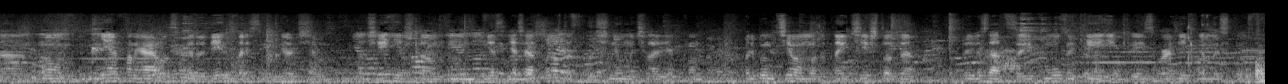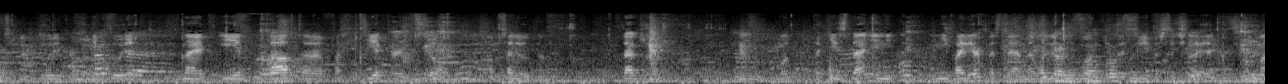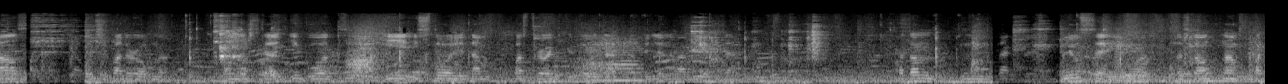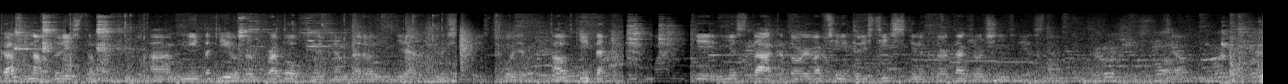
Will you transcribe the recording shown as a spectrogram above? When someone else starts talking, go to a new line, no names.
А, Ну, мне понравилось в первый день с Борисом Григорьевичем общение, что ну, я, я сразу понял, что это очень умный человек. Он по любым темам может найти что-то, привязаться и к музыке, и к изобразительному искусству, к скульптуре, к архитектуре. Знает и авторов, архитекторов, все, абсолютно. Также вот такие здания не, не поверхностные, а довольно глубокие. То есть видно, что человек занимался очень подробно. Он может сказать и год, и историю там постройки какого-то определенного объекта. Потом также плюсы его, то что он нам показывает, нам, туристам, а, не такие уже протоптанные прям дороги, где обычно туристы ходят, а вот какие-то маленькие места, которые вообще не туристические, но которые также очень интересны. Все.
